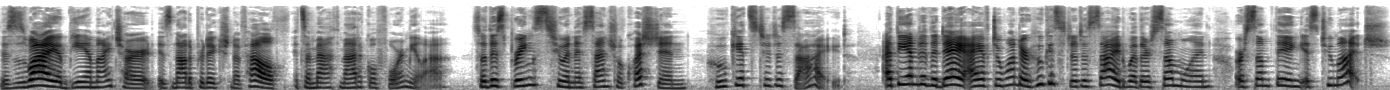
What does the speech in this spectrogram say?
This is why a BMI chart is not a prediction of health, it's a mathematical formula. So, this brings to an essential question who gets to decide? At the end of the day, I have to wonder who gets to decide whether someone or something is too much.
